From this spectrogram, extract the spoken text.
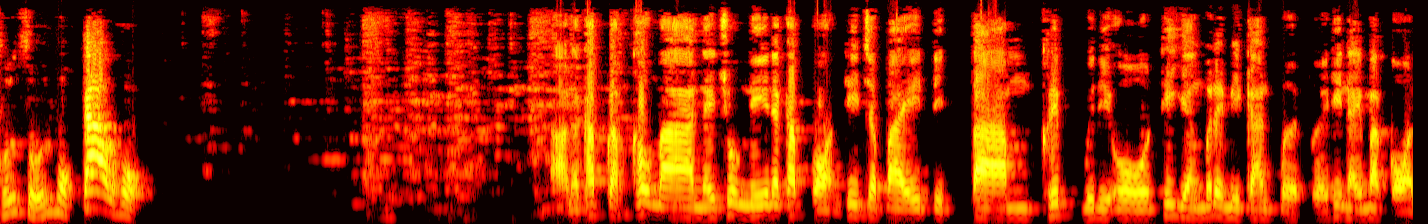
08060696เอานะครับกลับเข้ามาในช่วงนี้นะครับก่อนที่จะไปติดตามคลิปวิดีโอที่ยังไม่ได้มีการเปิดเผยที่ไหนมาก่อน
